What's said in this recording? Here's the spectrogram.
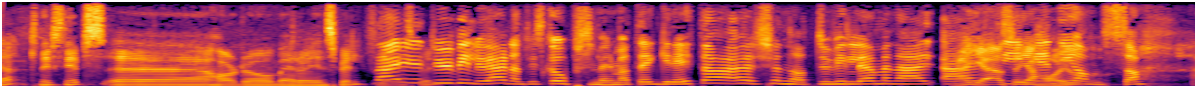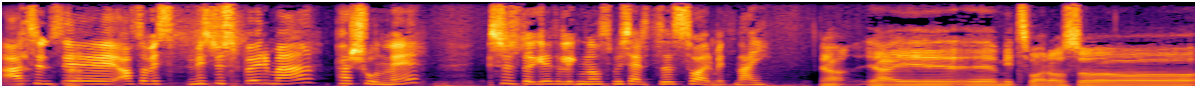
Ja, knips, knips. Eh, har du noe mer å innspill? Nei, innspill? du vil jo gjerne at vi skal oppsummere med at det er greit, da. Jeg skjønner at du vil det, men jeg, jeg, Nei, jeg- altså, sier jeg med nyanser. jo-. Jeg synes, eh, altså, hvis, hvis du spør meg personlig, syns du det er greit å ligge med noen som er kjæreste, svaret mitt nei. Ja, jeg, eh, mitt svar er også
